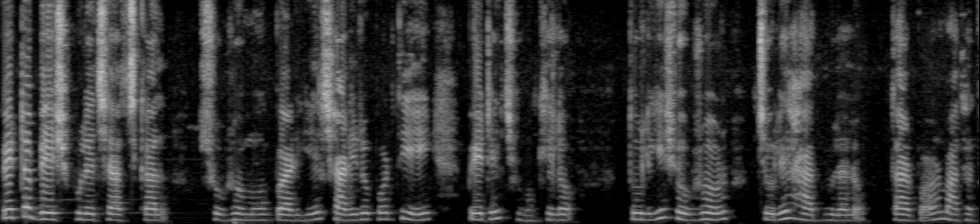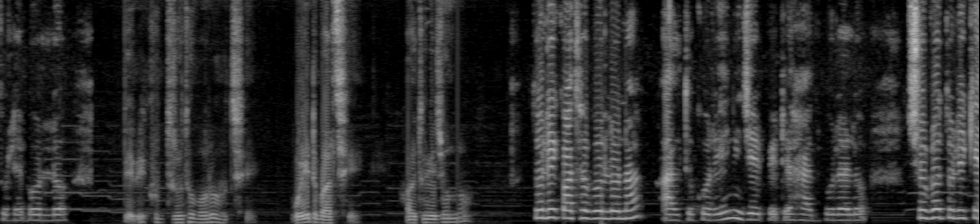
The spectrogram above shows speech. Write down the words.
পেটটা বেশ ফুলেছে আজকাল। শুভ্র মুখ বাড়িয়ে শাড়ির ওপর দিয়েই পেটে চুমু খেলো। তুলি শুভ্রর চুলে হাত বুলালো। তারপর মাথা তুলে বলল বেবি খুব দ্রুত বড় হচ্ছে। ওয়েট বাড়ছে। হয়তো এজন্য? তুলি কথা বলল না আলতো করে নিজের পেটে হাত বোলালো। শুভ্র তুলিকে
